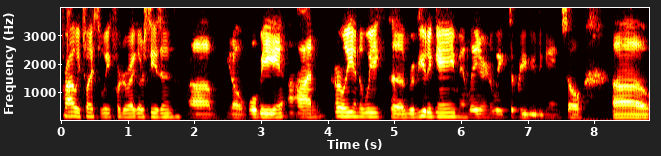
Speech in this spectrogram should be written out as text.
probably twice a week for the regular season. Um, you know, we'll be on early in the week to review the game and later in the week to preview the game. So uh,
